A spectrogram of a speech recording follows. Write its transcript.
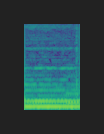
Ooh.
